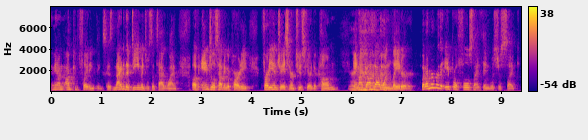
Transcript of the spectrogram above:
I mean, I'm, I'm conflating things because Night of the Demons was the tagline of Angela's having a party. Freddy and Jason are too scared to come. And I got that one later. But I remember the April Fool's Night thing was just like,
